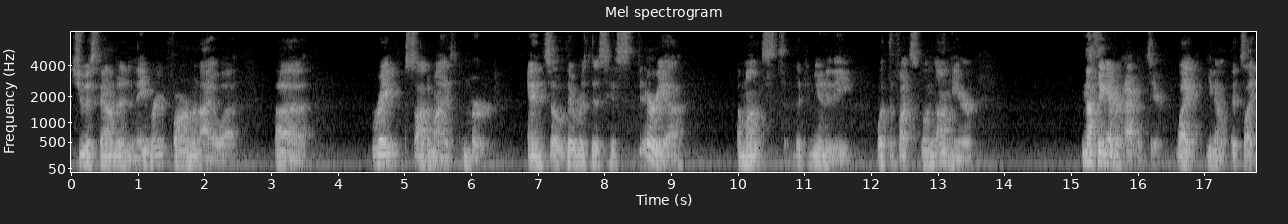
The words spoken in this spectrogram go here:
she was found at a neighboring farm in Iowa, uh, raped, sodomized, and murdered. And so there was this hysteria amongst the community. What the fuck's going on here? Nothing ever happens here. Like you know, it's like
